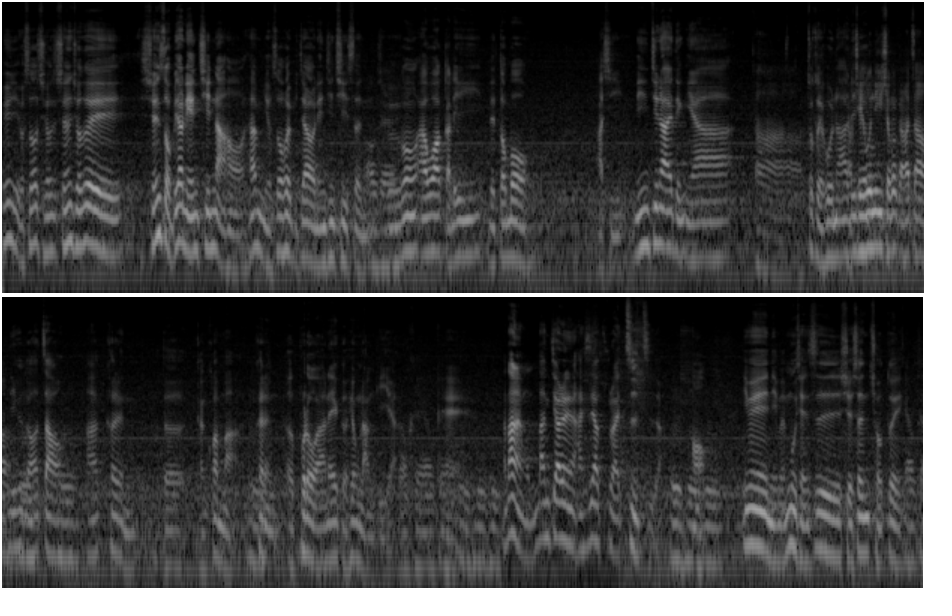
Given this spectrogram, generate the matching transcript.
因为有时候球学生球队选手比较年轻啦，吼，他们有时候会比较年轻气盛。比如讲啊，我甲你来赌博，啊是，你今仔一定赢啊，做侪分啊，你结婚你想要甲我走，你去甲我走，啊可能的赶快嘛，可能呃 pro 啊那个向人去啊。OK OK。那当然，我们当教练还是要出来制止啊。嗯哦，因为你们目前是学生球队。OK。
